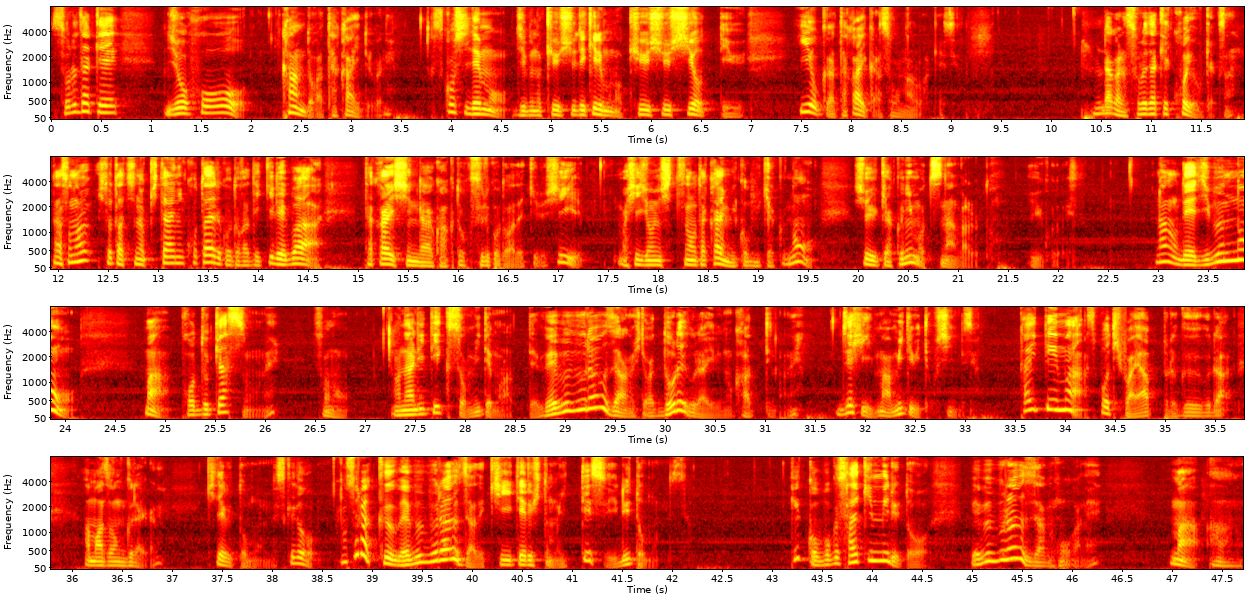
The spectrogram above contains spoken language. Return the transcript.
それだけ情報を感度が高いというかね、少しでも自分の吸収できるものを吸収しようっていう意欲が高いからそうなるわけですよ。だからそれだけ濃いお客さん。だからその人たちの期待に応えることができれば、高い信頼を獲得することができるし、まあ、非常に質の高い見込み客の集客にもつながるということです。なので自分のまあ、ポッドキャストのね、その、アナリティクスを見てもらって、ウェブブラウザーの人がどれぐらいいるのかっていうのはね、ぜひ、まあ見てみてほしいんですよ。大抵まあ、Spotify、Apple、Google、Amazon ぐらいがね、来てると思うんですけど、おそらくウェブブラウザで聞いてる人も一定数いると思うんですよ。結構僕最近見ると、ウェブブラウザの方がね、まあ、あの、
